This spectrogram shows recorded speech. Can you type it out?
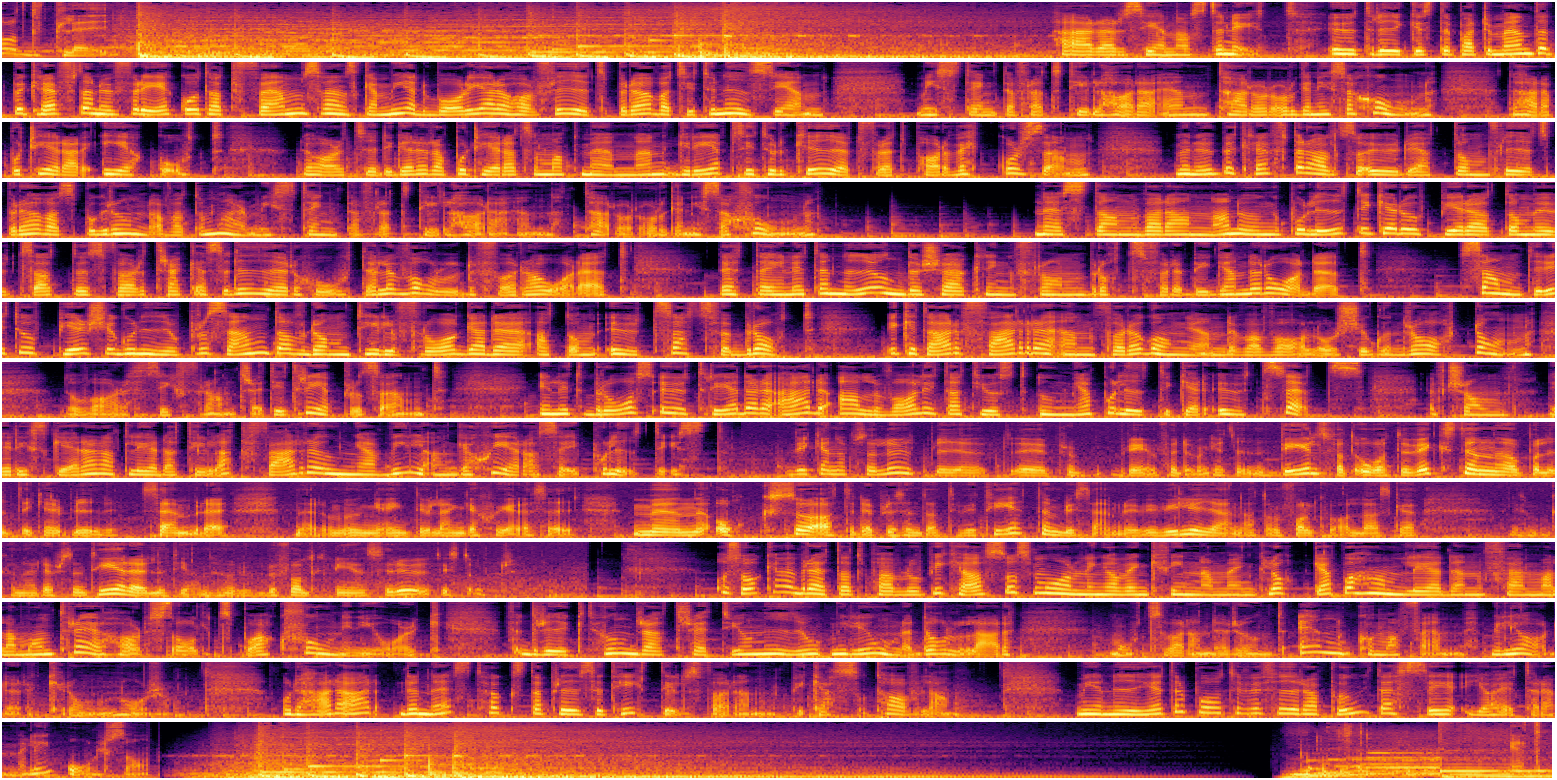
Podplay. Här är senaste nytt. Utrikesdepartementet bekräftar nu för Ekot att fem svenska medborgare har frihetsberövats i Tunisien misstänkta för att tillhöra en terrororganisation. Det här rapporterar Ekot. Det har tidigare rapporterats om att männen greps i Turkiet för ett par veckor sedan. Men nu bekräftar alltså UD att de frihetsberövats på grund av att de är misstänkta för att tillhöra en terrororganisation. Nästan varannan ung politiker uppger att de utsattes för trakasserier, hot eller våld förra året. Detta enligt en ny undersökning från Brottsförebyggande rådet. Samtidigt uppger 29 procent av de tillfrågade att de utsatts för brott, vilket är färre än förra gången det var valår 2018. Då var siffran 33 procent. Enligt Brås utredare är det allvarligt att just unga politiker utsätts eftersom det riskerar att leda till att färre unga vill engagera sig politiskt. Det kan absolut bli ett eh, problem för demokratin. Dels för att återväxten av politiker blir sämre när de unga inte vill engagera sig. Men också att representativiteten blir sämre. Vi vill ju gärna att de folkvalda ska liksom kunna representera lite grann hur befolkningen ser ut i stort. Och så kan vi berätta att Pablo Picassos målning av en kvinna med en klocka på handleden Femme à la Montré har sålts på auktion i New York för drygt 139 miljoner dollar motsvarande runt 1,5 miljarder kronor. Och det här är det näst högsta priset hittills för en Picasso-tavla. Mer nyheter på tv4.se. Jag heter Emily Olsson. Ett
